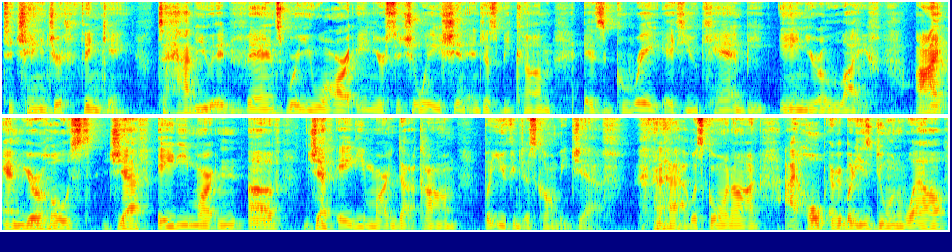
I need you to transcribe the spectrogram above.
to change your thinking, to have you advance where you are in your situation and just become as great as you can be in your life. I am your host, Jeff A.D. Martin of jeffadmartin.com, but you can just call me Jeff. What's going on? I hope everybody's doing well.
